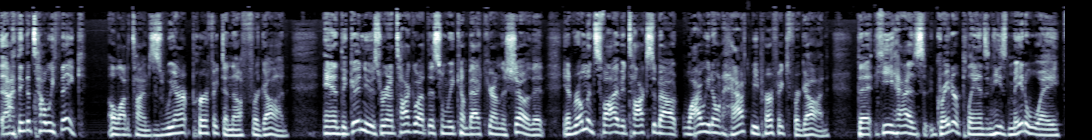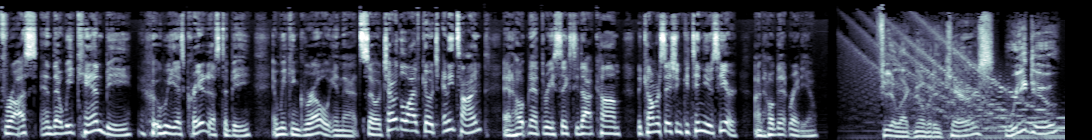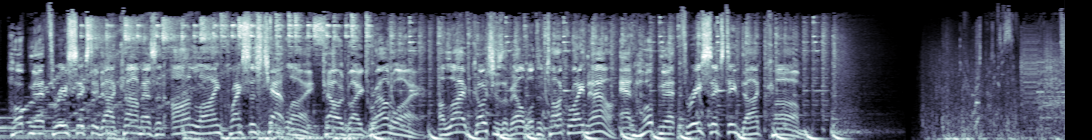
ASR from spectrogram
I think that's how we think a lot of times is we aren't perfect enough for God. And the good news, we're going to talk about this when we come back here on the show, that in Romans 5, it talks about why we don't have to be perfect for God, that He has greater plans and He's made a way for us, and that we can be who He has created us to be, and we can grow in that. So chat with the life coach anytime at HopeNet360.com. The conversation continues here on HopeNet Radio. Feel like nobody cares? We do. HopeNet360.com has an online crisis chat line powered by Groundwire. A live coach is available to talk right now at HopeNet360.com.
